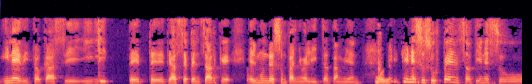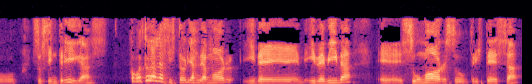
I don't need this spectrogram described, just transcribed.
inédito casi y te, te, te, hace pensar que el mundo es un pañuelito también. Tiene su suspenso, tiene su, sus intrigas, como todas las historias de amor y de, y de vida, eh, su humor, su tristeza,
